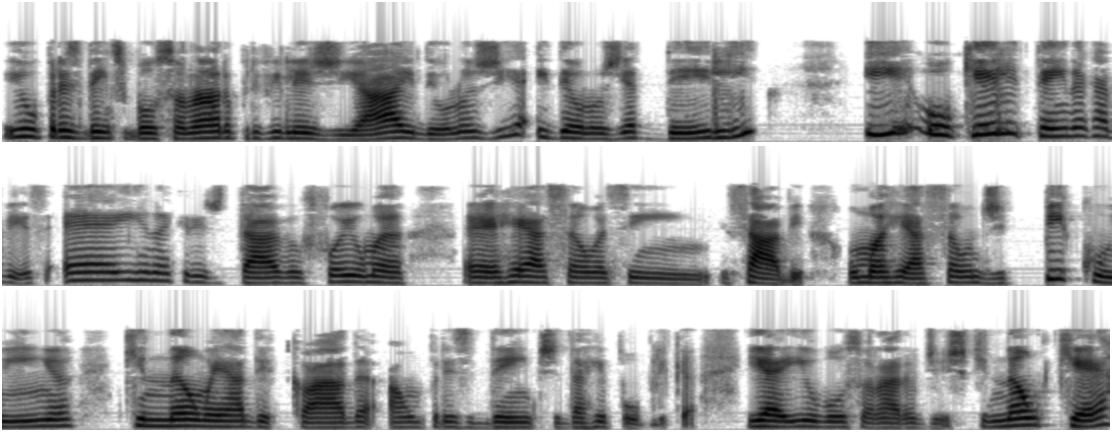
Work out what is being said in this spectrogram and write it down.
E o presidente Bolsonaro privilegia a ideologia, ideologia dele, e o que ele tem na cabeça é inacreditável. Foi uma é, reação assim, sabe? Uma reação de picuinha que não é adequada a um presidente da República. E aí o Bolsonaro diz que não quer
